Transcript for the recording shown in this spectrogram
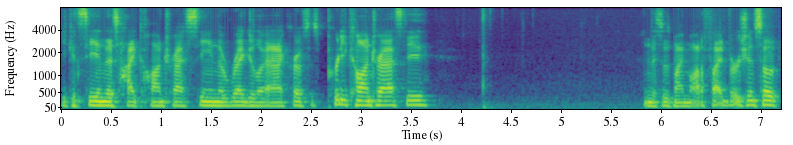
You can see in this high contrast scene, the regular Acros is pretty contrasty. And this is my modified version. So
